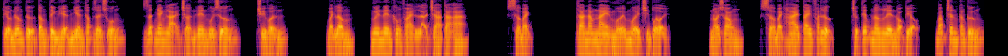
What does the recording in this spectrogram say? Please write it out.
tiểu nương tử tâm tình hiển nhiên thấp rơi xuống rất nhanh lại trở nên vui sướng, truy vấn. Bạch lâm, ngươi nên không phải là cha ta a. Sở bạch, ta năm nay mới mười chín tuổi. Nói xong, sở bạch hai tay phát lực, trực tiếp nâng lên đỏ kiệu, bắp chân căng cứng,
